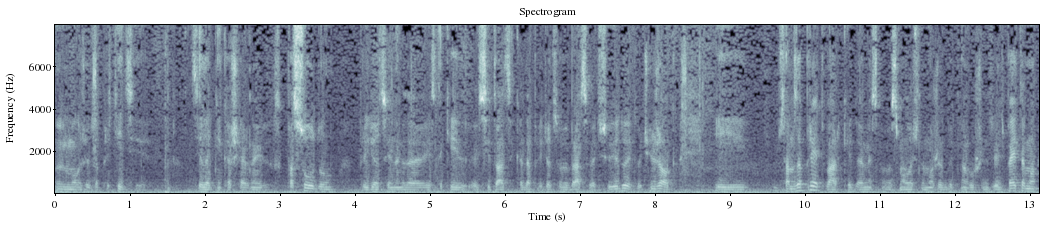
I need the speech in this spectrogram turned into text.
э, может запретить сделать некошерную посуду, придется иногда, есть такие ситуации, когда придется выбрасывать всю еду, это очень жалко. И сам запрет варки да, мясного с молочным может быть нарушен. Поэтому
